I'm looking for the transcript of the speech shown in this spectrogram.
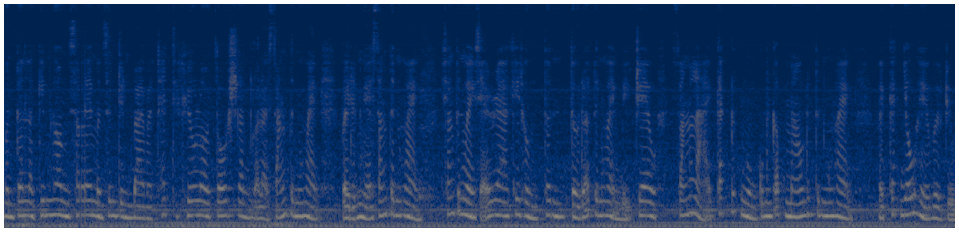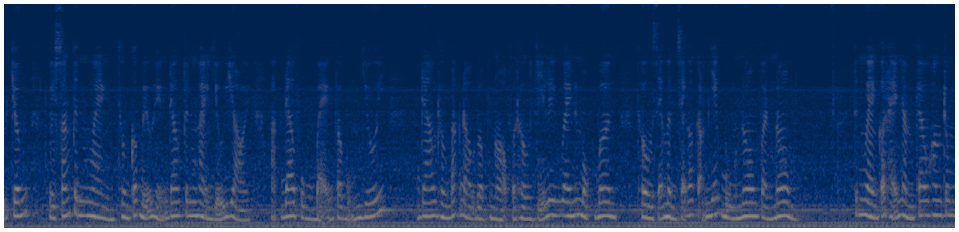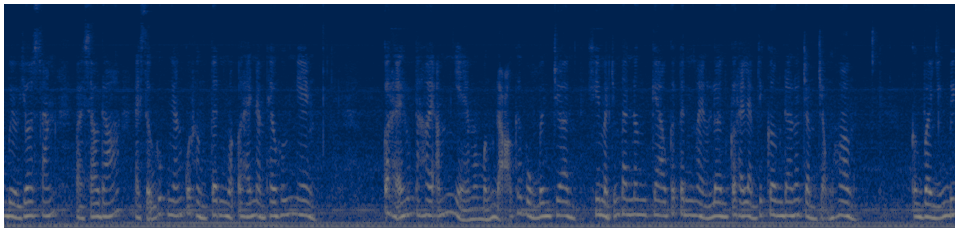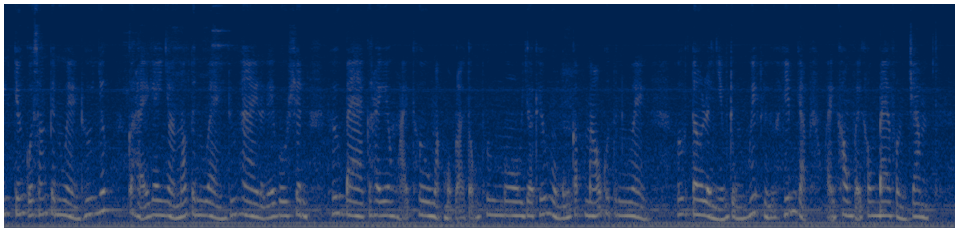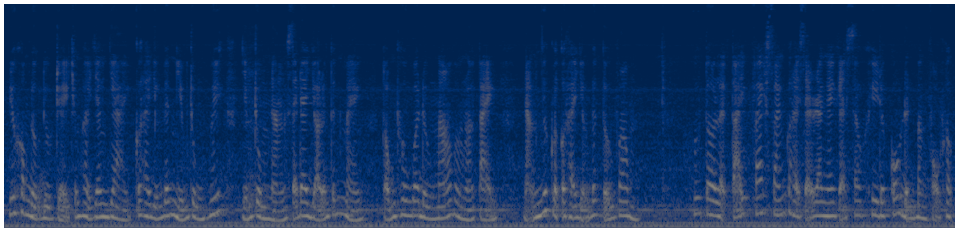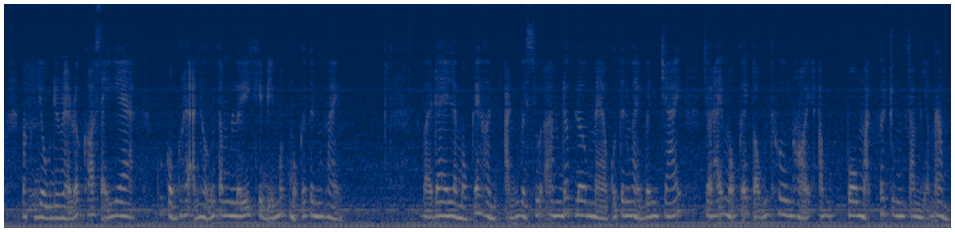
Mình tên là Kim Ngân, sau đây mình xin trình bày về Testicular torsion gọi là xoắn tinh hoàn. Về định nghĩa xoắn tinh hoàn, xoắn tinh hoàn xảy ra khi thường tinh từ đó tinh hoàn bị treo, xoắn lại, cắt đứt nguồn cung cấp máu đến tinh hoàn. Về các dấu hiệu về triệu chứng, vì xoắn tinh hoàn thường có biểu hiện đau tinh hoàn dữ dội hoặc đau vùng bạn và bụng dưới. Đau thường bắt đầu đột ngột và thường chỉ liên quan đến một bên. Thường sẽ mình sẽ có cảm giác buồn nôn và nôn. Tinh hoàng có thể nằm cao hơn trong bìu do sắn và sau đó là sự rút ngắn của thần tinh hoặc có thể nằm theo hướng ngang. Có thể chúng ta hơi ấm nhẹ mà bẩn đỏ cái vùng bên trên. Khi mà chúng ta nâng cao cái tinh hoàng lên có thể làm cho cơn đau nó trầm trọng hơn. Còn về những biến chứng của xoắn tinh hoàng thứ nhất có thể gây nhồi máu tinh hoàng. Thứ hai là gây vô sinh. Thứ ba có thể gây hoại thương hoặc một loại tổn thương mô do thiếu nguồn cung cấp máu của tinh hoàng. Thứ tư là nhiễm trùng huyết thì hiếm gặp khoảng 0,03 phần trăm nếu không được điều trị trong thời gian dài, có thể dẫn đến nhiễm trùng huyết, nhiễm trùng nặng sẽ đe dọa đến tính mạng, tổn thương qua đường máu và nội tạng. Nặng nhất là có thể dẫn đến tử vong. Thứ tư là tái phát xoắn có thể xảy ra ngay cả sau khi đã cố định bằng phẫu thuật, mặc dù điều này rất khó xảy ra. Cuối cùng có thể ảnh hưởng tâm lý khi bị mất một cái tinh hoàn. Và đây là một cái hình ảnh về siêu âm Doppler màu của tinh hoàn bên trái, cho thấy một cái tổn thương hội âm vô mạch với trung tâm giảm âm.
